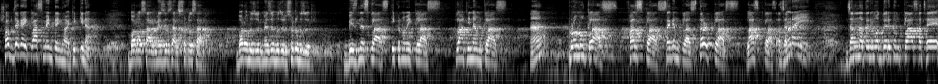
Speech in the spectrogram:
সব জায়গায় ক্লাস মেনটেন হয়, ঠিক কিনা? বড় স্যার, মেজো স্যার, ছোট স্যার। বড় হুজুর, মেজো হুজুর, ছোট হুজুর। Business class, economic class, platinum class হ্যাঁ? Promo class, first class, second class, third class, last class, আছে না নাই? জান্নাতের মধ্যে এরকম ক্লাস আছে।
